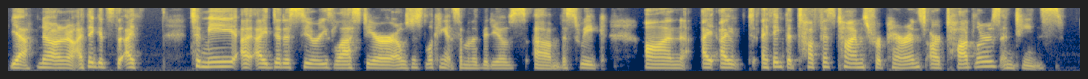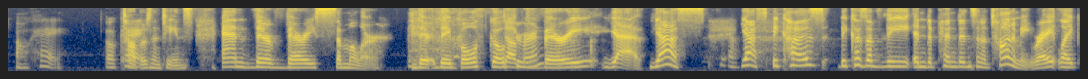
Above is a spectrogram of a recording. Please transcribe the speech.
Yeah, no, no, no. I think it's the, I to me, I, I, did a series last year. I was just looking at some of the videos um, this week on. I, I I think the toughest times for parents are toddlers and teens. Okay. Okay. Toddlers and teens, and they're very similar. They're, they both go through very yeah yes yeah. yes because because of the independence and autonomy right like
